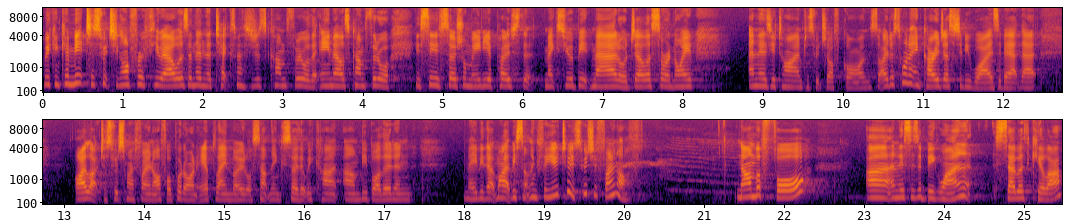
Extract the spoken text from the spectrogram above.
we can commit to switching off for a few hours, and then the text messages come through, or the emails come through, or you see a social media post that makes you a bit mad, or jealous, or annoyed, and there's your time to switch off gone. So I just want to encourage us to be wise about that. I like to switch my phone off or put it on airplane mode or something so that we can't um, be bothered, and maybe that might be something for you too. Switch your phone off. Number four, uh, and this is a big one Sabbath killer,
